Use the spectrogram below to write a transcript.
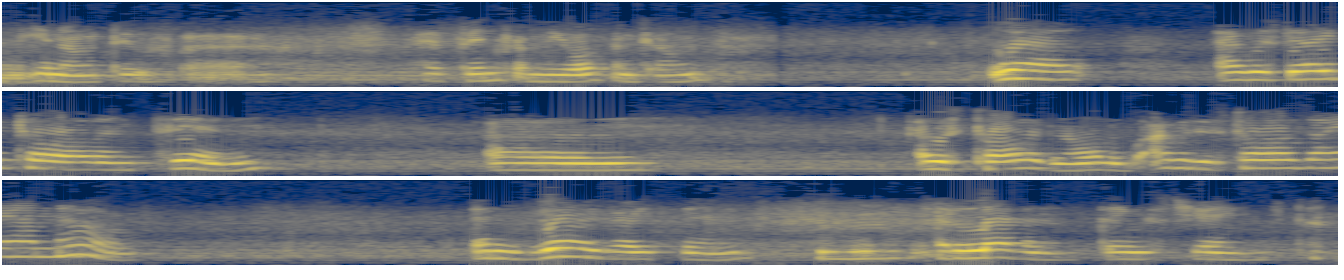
you know, to uh, have been from the orphan's home. Well, I was very tall and thin. Um, I was taller than all the. I was as tall as I am now, and very, very thin. Mm-hmm. Eleven, things changed.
